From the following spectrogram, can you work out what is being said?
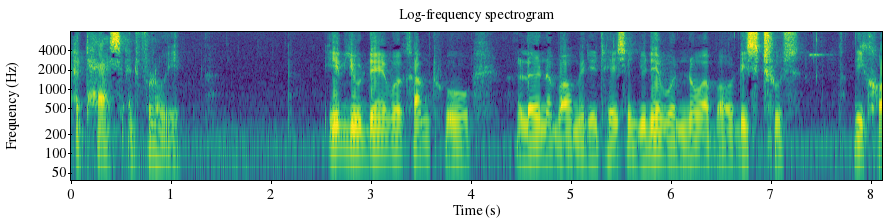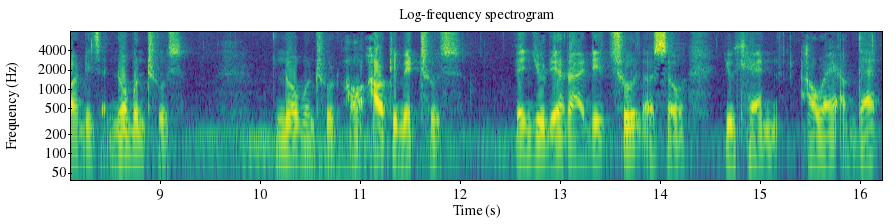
attach and follow it. If you never come to learn about meditation, you never know about this truth. We call this a noble truth, noble truth or ultimate truth. When you realize this truth, also you can aware of that,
